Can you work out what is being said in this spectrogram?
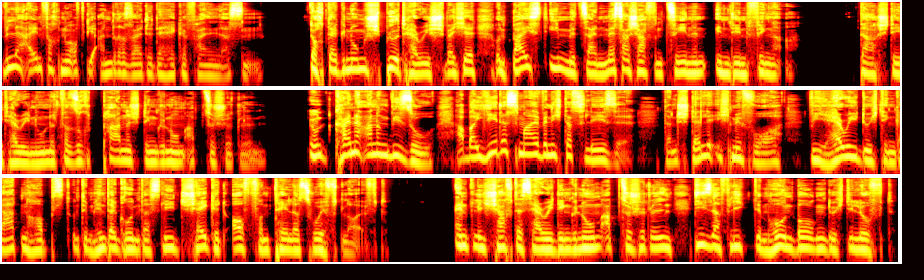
will er einfach nur auf die andere Seite der Hecke fallen lassen. Doch der Gnom spürt Harrys Schwäche und beißt ihm mit seinen messerscharfen Zähnen in den Finger. Da steht Harry nun und versucht panisch den Gnom abzuschütteln. Und keine Ahnung wieso, aber jedes Mal, wenn ich das lese, dann stelle ich mir vor, wie Harry durch den Garten hopst und im Hintergrund das Lied Shake It Off von Taylor Swift läuft. Endlich schafft es Harry, den Gnom abzuschütteln, dieser fliegt im hohen Bogen durch die Luft.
